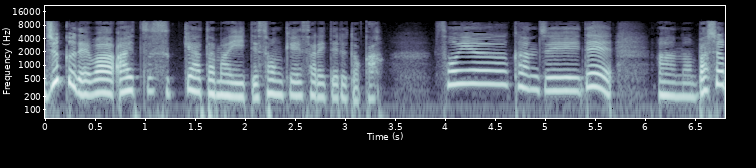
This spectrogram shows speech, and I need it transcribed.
塾ではあいつすっげえ頭いいって尊敬されてるとか、そういう感じで、あの、場所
